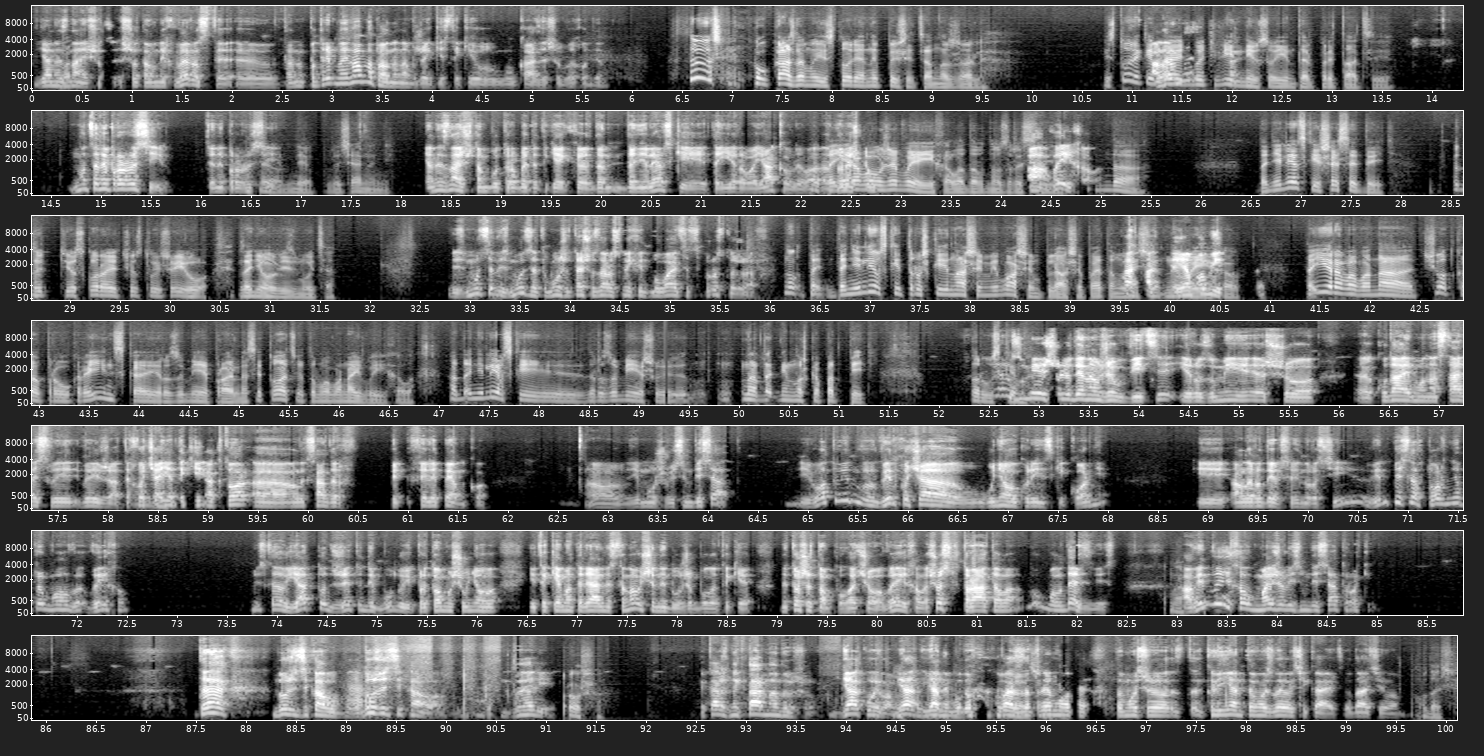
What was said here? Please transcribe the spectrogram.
Я не От. знаю, що, що там в них виросте. Е, Та ну, потрібно і нам, напевно, нам вже якісь такі укази, щоб виходили. Указами історія не пишеться, на жаль. Історики Але мають вони- бути вільні в своїй інтерпретації. Ну, це не про Росію. Це не про Росію. ні, звичайно, ні. Я не знаю, що там будуть робити такі, як Дан- Данілевський, Таїрова, Яковлева. Ну, Таїрова речі, вже виїхала давно з Росії. А, виїхала. Да. Данілевський ще сидить. Скоро я чувствую, що його за нього візьмуться. Візьмуться, візьмуться, тому що те, що зараз у них відбувається, це просто жах. Ну, та, Данілевський трошки і нашим, і вашим пляше, поэтому Так, він ще не я виїхав. Таїрова, вона чітко проукраїнська і розуміє правильну ситуацію, тому вона і виїхала. А Данілевський е, розуміє, що треба немножко підпіть Я розумію, що людина вже в віці і розуміє, що е, куди йому на старість виїжджати. Хоча є такий актор е, Олександр Фі- Філіпенко, йому ж 80. І от він, він хоча у нього українські корні, і, але родився він в Росії, він після вторгнення прямого виїхав. Він сказав: я тут жити не буду. І при тому, що у нього і таке матеріальне становище не дуже було таке. Не то, що там Пугачова виїхала, щось втратила. Ну, молодець, звісно. А він виїхав майже 80 років. Так, дуже цікаво було. Дуже цікаво. Взагалі. Прошу. Як кажуть, нектар на душу. Дякую вам. Я, я не буду вас Удачі. затримувати, тому що клієнти, можливо, чекають. Удачі вам. Удачі.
